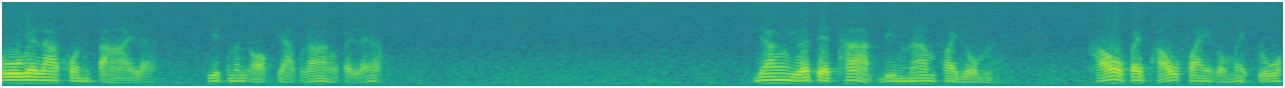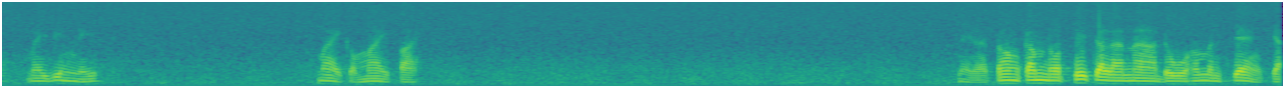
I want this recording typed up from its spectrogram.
ดูเวลาคนตายแล้ว จิตมันออกจากร่างไปแล้ว ยังเหลือแต่ธาตุดินน้ำไฟลม เขาไปเผาไฟก็ไม่กลัว ไม่วิ่งหนีไม่ก็ไม่ไป นี่แหละต้องกำหนดพิจารณาดูให้มันแจ้งใจ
